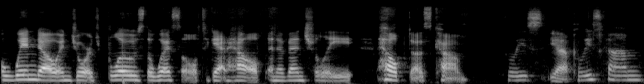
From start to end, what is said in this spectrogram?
a window and George blows the whistle to get help and eventually help does come. police yeah police come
